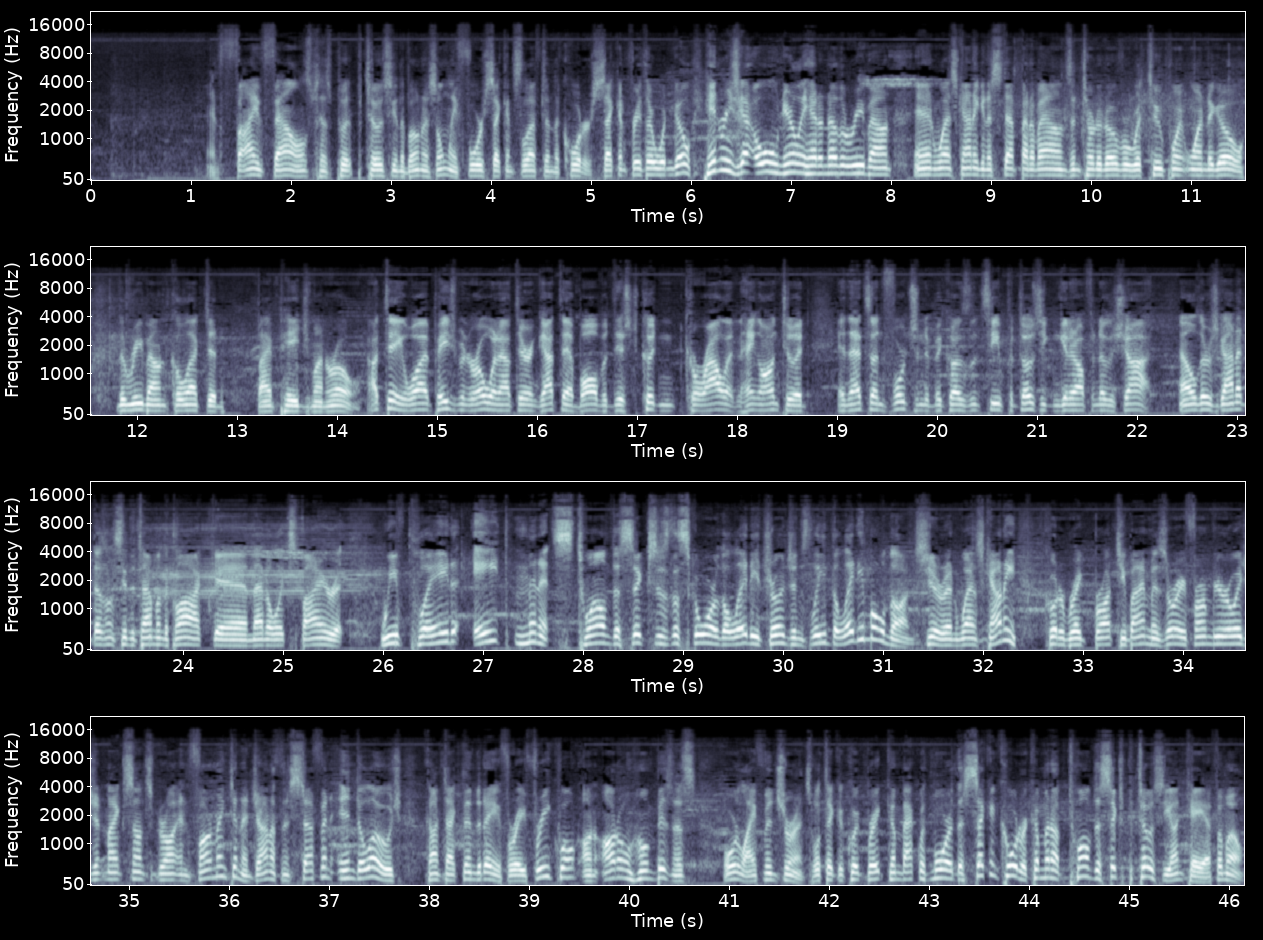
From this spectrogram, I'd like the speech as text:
and five fouls has put Potosi in the bonus. Only four seconds left in the quarter. Second free throw wouldn't go. Henry's got, oh, nearly had another rebound, and West County going to step out of bounds and turn it over with 2.1 to go. The rebound collected by Paige Monroe. I'll tell you what, Paige Monroe went out there and got that ball, but just couldn't corral it and hang on to it, and that's unfortunate because let's see if Potosi can get it off another shot. Elders got it, doesn't see the time on the clock, and that'll expire it. We've played eight minutes. 12 to 6 is the score. The Lady Trojans lead the Lady Bulldogs here in West County. Quarter break brought to you by Missouri Farm Bureau agent Mike Sansagra in Farmington and Jonathan Steffen in Desloge. Contact them today for a free quote on auto, home business, or life insurance. We'll take a quick break, come back with more. The second quarter coming up 12 to 6 Potosi on KFMO.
